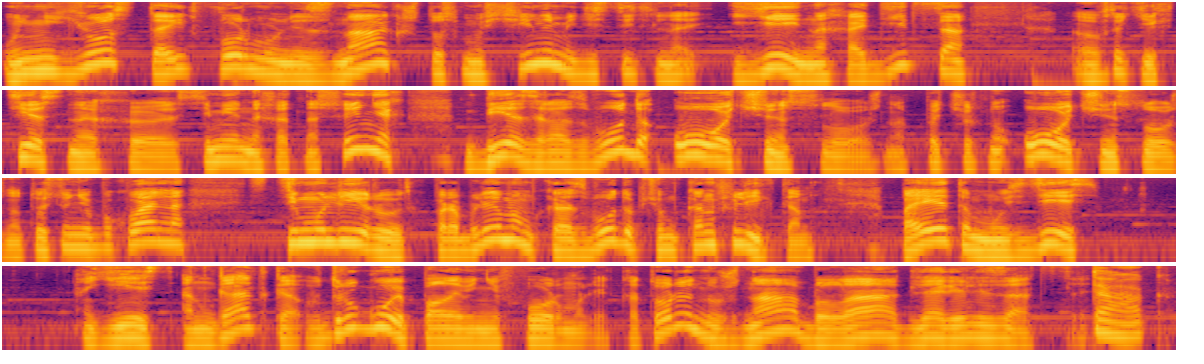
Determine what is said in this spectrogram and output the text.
У нее стоит в формуле знак, что с мужчинами действительно ей находиться в таких тесных э, семейных отношениях без развода очень сложно. Подчеркну, очень сложно. То есть у нее буквально стимулируют к проблемам, к разводу, причем конфликтам. Поэтому здесь есть ангатка в другой половине формулы, которая нужна была для реализации. Так.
